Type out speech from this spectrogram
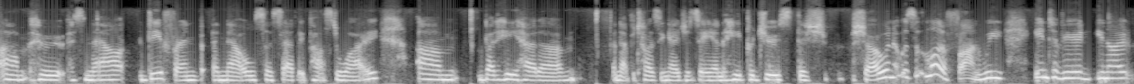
um, who is now a dear friend and now also sadly passed away. Um, but he had um, an advertising agency and he produced this sh- show and it was a lot of fun. We interviewed, you know,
